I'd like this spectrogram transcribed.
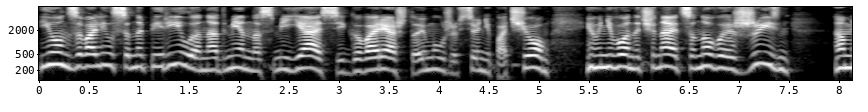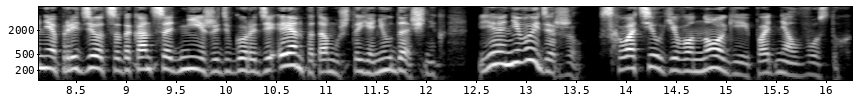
и он завалился на перила, надменно смеясь и говоря, что ему уже все нипочем, и у него начинается новая жизнь, а мне придется до конца дней жить в городе Н, потому что я неудачник. Я не выдержал, схватил его ноги и поднял в воздух.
